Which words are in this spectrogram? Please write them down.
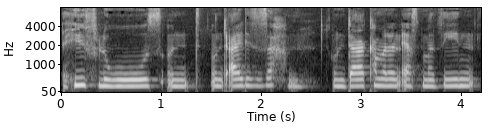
hilflos und, und all diese Sachen. Und da kann man dann erstmal sehen,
